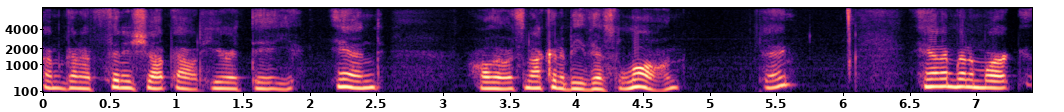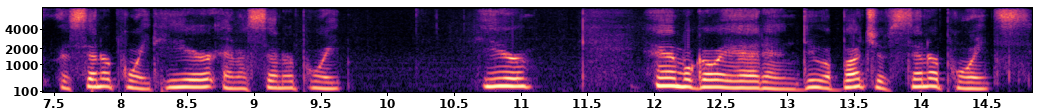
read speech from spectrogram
I'm going to finish up out here at the end, although it's not going to be this long. Okay? And I'm going to mark the center point here and a center point here. And we'll go ahead and do a bunch of center points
